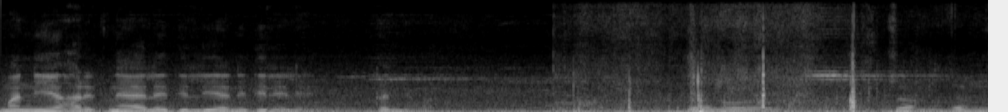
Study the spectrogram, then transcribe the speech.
माननीय हरित न्यायालय दिल्ली यांनी दिलेले आहेत. धन्यवाद. हो, हो. चालेल.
